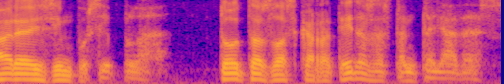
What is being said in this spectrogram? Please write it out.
Ara és impossible. Totes les carreteres estan tallades.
